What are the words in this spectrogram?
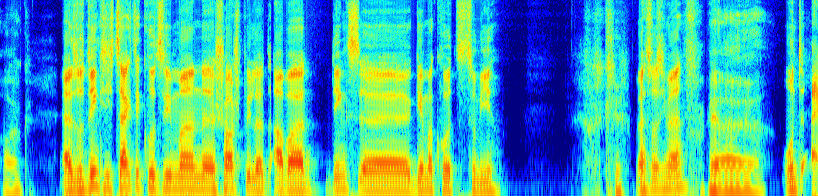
arg. Also Dings, ich zeig dir kurz, wie man äh, schauspielert, aber Dings, äh, geh mal kurz zu mir. Okay. Weißt du, was ich meine? Ja, ja, ja. Und äh,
